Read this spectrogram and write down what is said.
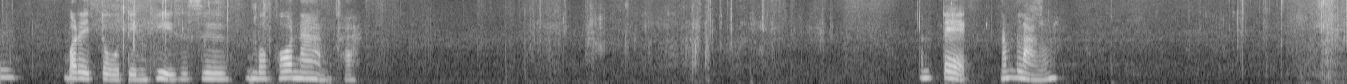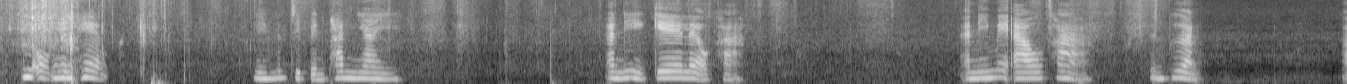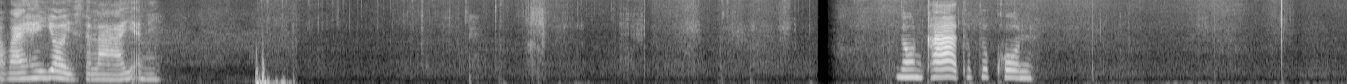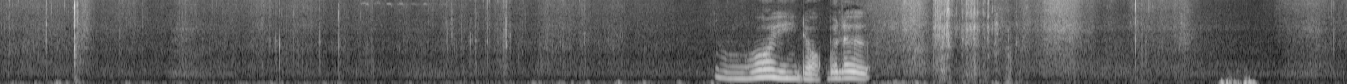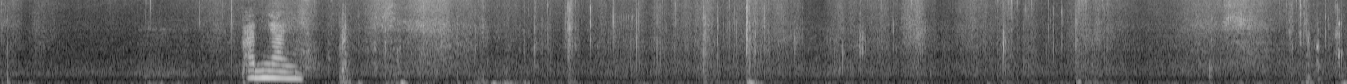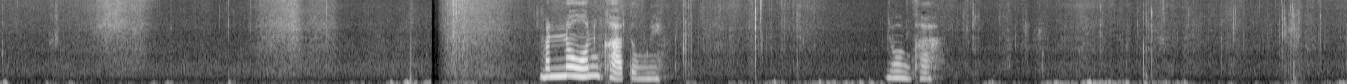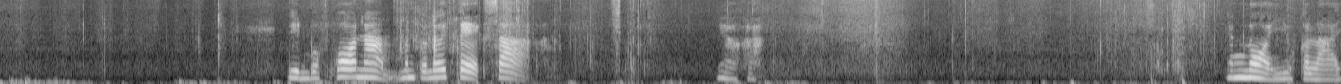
บ่ได้โตเต็มที่ซื่อๆมันบ่พอน้ำค่ะมันแตกน้ำหลัง มันออกแห้งนี่มันจิเป็นพันธุ์ใหญ่ อันนี้แก้แล้วค่ะ อันนี้ไม่เอาค่ะเพื่อนๆเอาไว้ให้ย่อยสลายอันนี้ๆโนนค่ะทุกๆคนโอ้ย ดอกเบลอ พันใหญ่มันโน้นค่ะตรงนี้โน่นค่ะ ดินบ่พ่อน้ำมันก็เลยแตกสา เนี่ยค่ะ ยังหน่อยอยู่กระลาย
